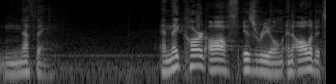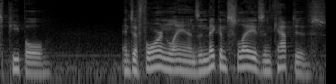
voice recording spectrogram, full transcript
nothing. And they cart off Israel and all of its people into foreign lands and make them slaves and captives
